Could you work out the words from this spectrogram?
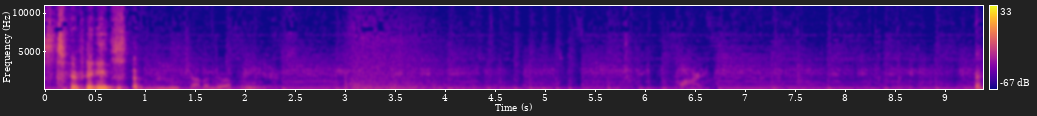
Stimmies. A new challenger appears.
